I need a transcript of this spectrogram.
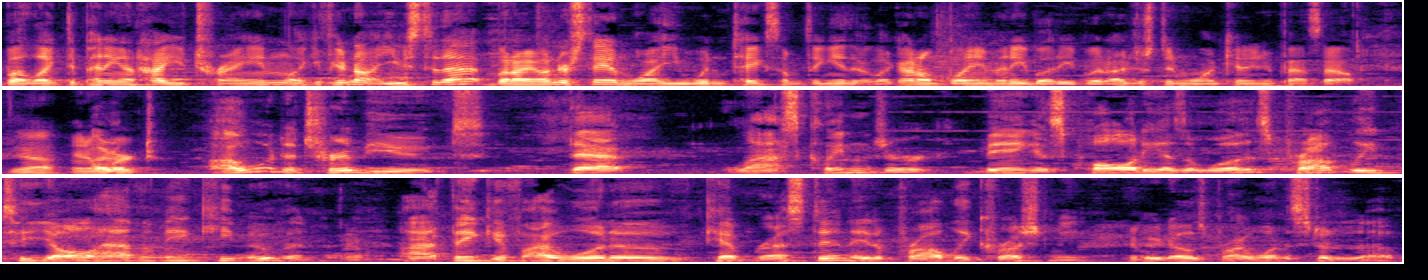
but like depending on how you train like if you're not used to that but i understand why you wouldn't take something either. Like i don't blame anybody but i just didn't want kenny to pass out. Yeah. and it worked. I would attribute that last clean and jerk being as quality as it was probably to y'all having me keep moving. I think if I would have kept resting, it'd have probably crushed me. Who knows? Probably wouldn't have stood it up.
